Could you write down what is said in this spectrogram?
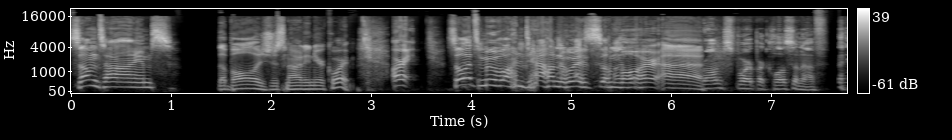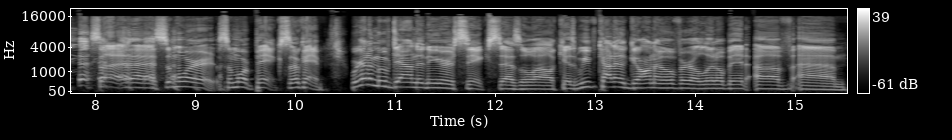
Sometimes the ball is just not in your court. All right, so let's move on down with some more. Uh, Wrong sport, but close enough. so, uh, some more, some more picks. Okay, we're gonna move down to New Year's Six as well because we've kind of gone over a little bit of. Um,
